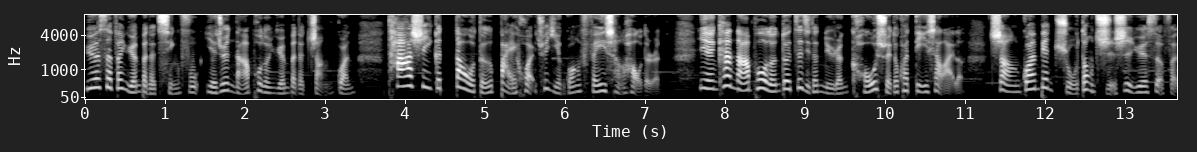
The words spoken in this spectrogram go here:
约瑟芬原本的情夫，也就是拿破仑原本的长官，他是一个道德败坏却眼光非常好的人。眼看拿破仑对自己的女人口水都快滴下来了，长官便主动指示约瑟芬：“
